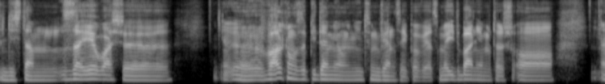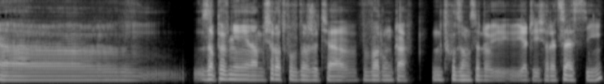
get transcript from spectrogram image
gdzieś tam zajęła się walką z epidemią i niczym więcej, powiedzmy, i dbaniem też o e, zapewnienie nam środków do życia w warunkach nadchodzącej do jakiejś recesji.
